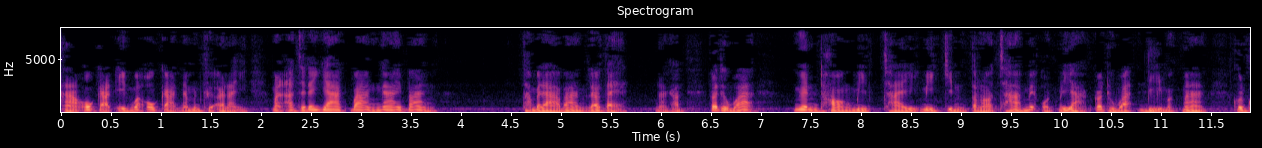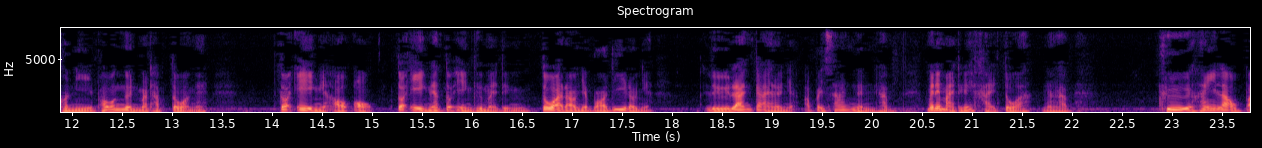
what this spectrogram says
หาโอกาสเองว่าโอกาสนั้นมันคืออะไร มันอาจจะได้ยากบ้างง่ายบ้าง ธรรมดาบ้างแล้วแต่นะครับ ก็ถือว่าเงินทองมีใช้มีกินตลอดชาติไม่อดไม่อยากก็ถือว่าดีมากๆ คนคนนี้เพราะว่าเงินมาทับตัวไงตัวเองเนี่ยเอาออกตัวเองนะตัวเองคือหมายถึงตัวเราเนี่ยบอดี้เราเนี่ย หรือร่างกายเราเนี่ยเอาไปสร้างเงินครับ ไม่ได้หมายถึงให้ขายตัวนะครับ คือให้เราไป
